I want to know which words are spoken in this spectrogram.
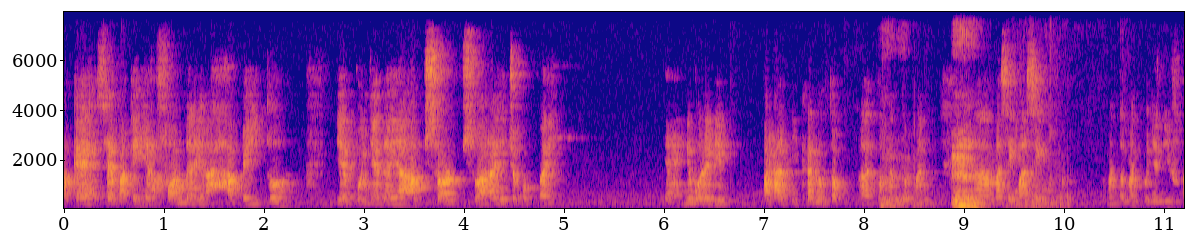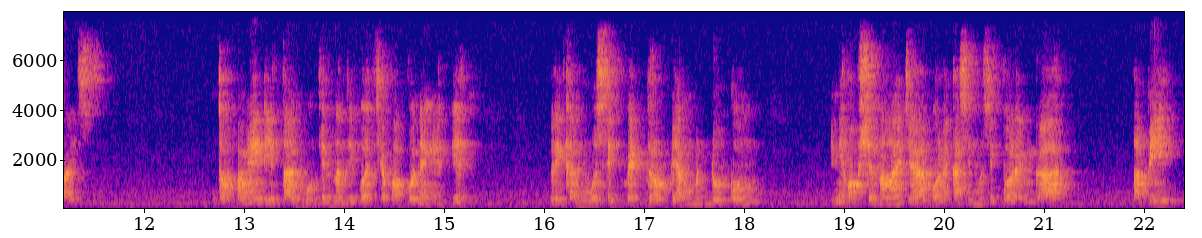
Pakai saya pakai earphone dari HP itu, dia punya daya absorb suaranya cukup baik. Ya ini boleh diperhatikan untuk uh, teman-teman uh, masing-masing teman-teman punya device. untuk pengeditan mungkin nanti buat siapa pun yang edit berikan musik backdrop yang mendukung. Ini optional aja boleh kasih musik boleh enggak. Tapi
